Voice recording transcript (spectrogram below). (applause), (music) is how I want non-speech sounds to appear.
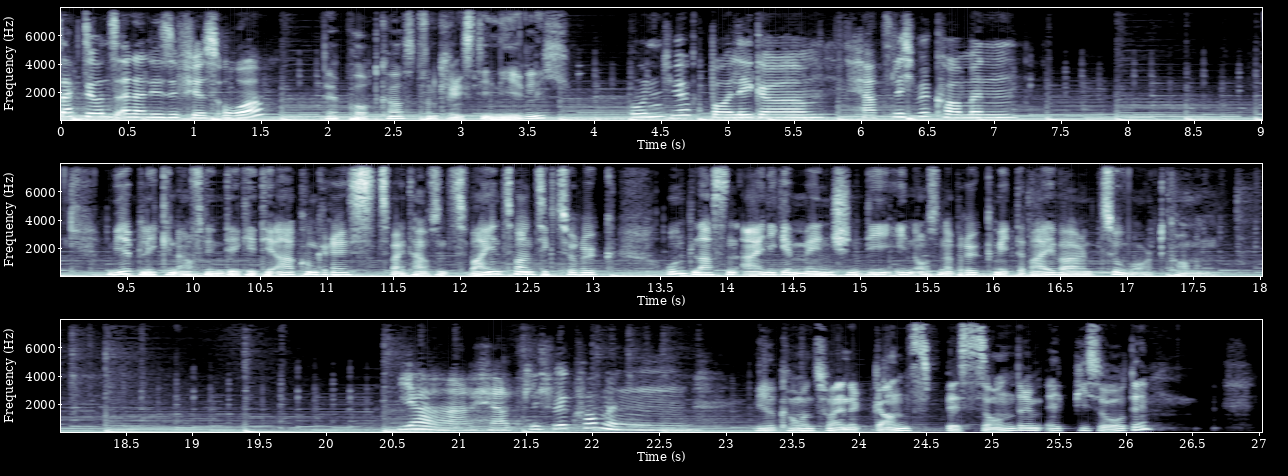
Transaktionsanalyse fürs Ohr. Der Podcast von Christine Nierlich und Jörg Bolliger. Herzlich willkommen. Wir blicken auf den DGTA-Kongress 2022 zurück und lassen einige Menschen, die in Osnabrück mit dabei waren, zu Wort kommen. Ja, herzlich willkommen. Willkommen zu einer ganz besonderen Episode.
